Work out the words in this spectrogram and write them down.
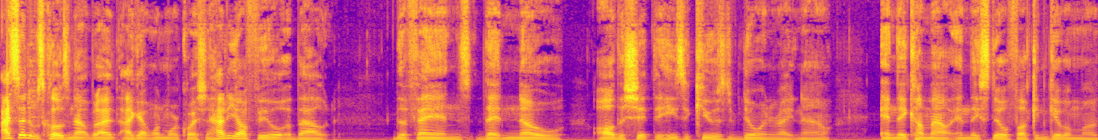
I said it was closing out, but I I got one more question. How do y'all feel about the fans that know all the shit that he's accused of doing right now? And they come out and they still fucking give him a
